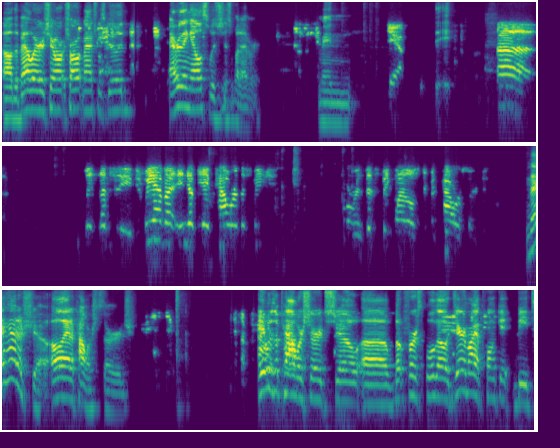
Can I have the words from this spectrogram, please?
Uh, the Belair Char- Charlotte match was good. Everything else was just whatever. I mean, Uh, let's see. Did we have an NWA Power this week, or was this week one of those stupid Power surges? they had a show. Oh, they had a Power Surge. It was a Power Surge show. Uh, but first we'll go. Jeremiah Plunkett beat.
